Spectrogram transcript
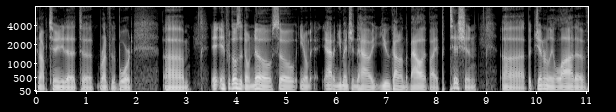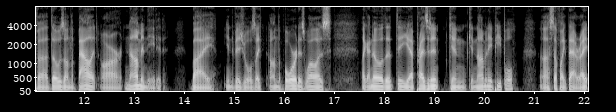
an opportunity to to run for the board. Um, and, and, for those that don't know, so you know, Adam, you mentioned how you got on the ballot by petition, uh, but generally a lot of uh, those on the ballot are nominated by individuals like, on the board as well as like I know that the uh, president can can nominate people, uh, stuff like that, right?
